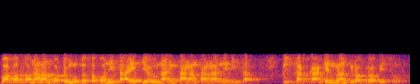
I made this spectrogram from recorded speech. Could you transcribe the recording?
Waktu nalan padha mutus sapa nisa aidya ing tangan-tangane nisa. Bisa kagen lan pira-pira besok.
